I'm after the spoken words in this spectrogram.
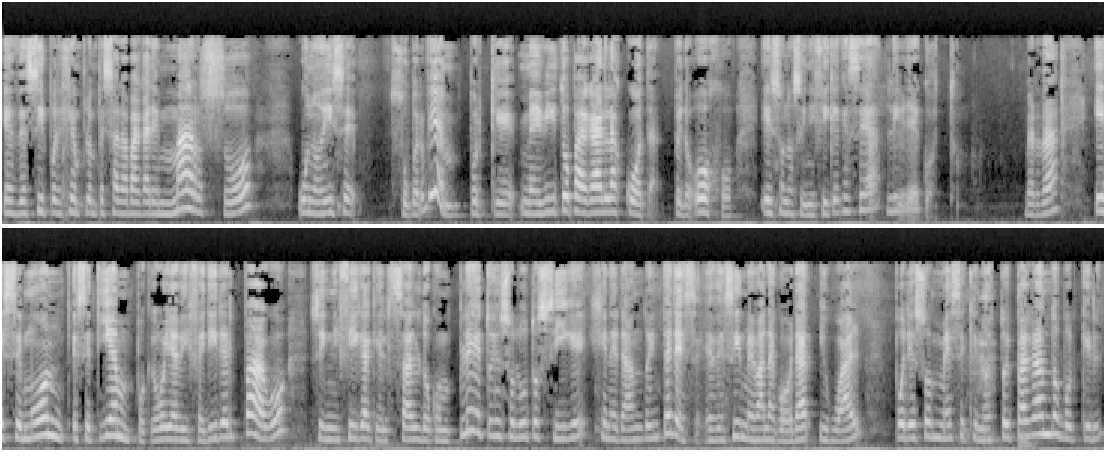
es decir, por ejemplo, empezar a pagar en marzo, uno dice, súper bien, porque me evito pagar las cuotas. Pero ojo, eso no significa que sea libre de costo. ¿verdad? Ese monto, ese tiempo que voy a diferir el pago significa que el saldo completo insoluto sigue generando intereses, es decir, me van a cobrar igual por esos meses que no estoy pagando porque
